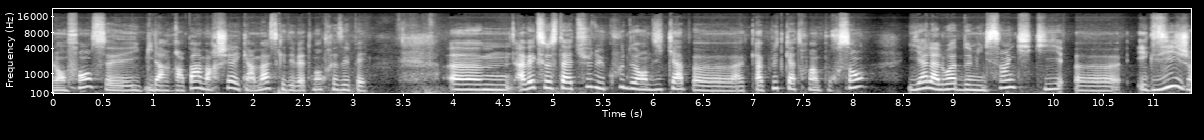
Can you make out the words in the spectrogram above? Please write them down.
l'enfant, il n'arrivera pas à marcher avec un masque et des vêtements très épais. Euh, avec ce statut du coup de handicap euh, à, plus de 80%, il y a la loi de 2005 qui euh, exige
